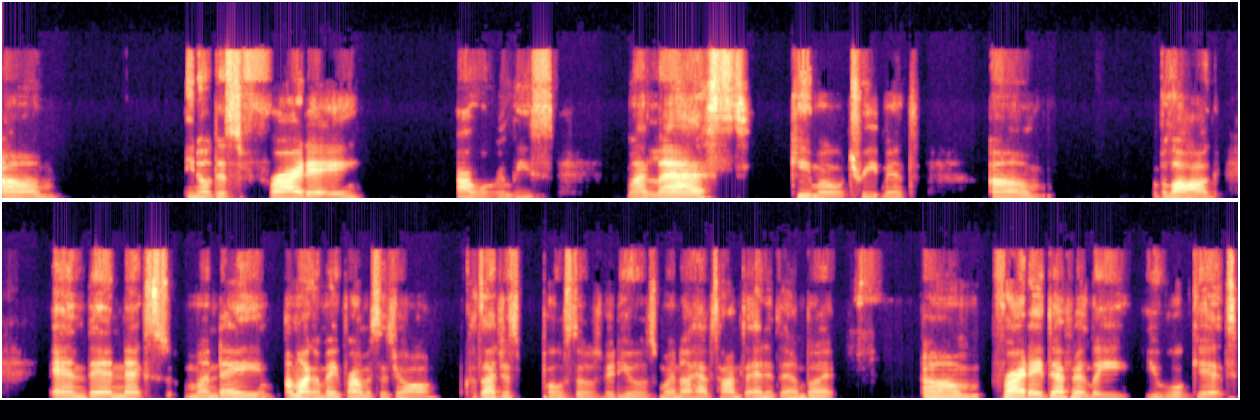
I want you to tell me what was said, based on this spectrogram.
um you know, this Friday I will release my last chemo treatment um vlog and then next Monday, I'm not gonna make promises, y'all, because I just post those videos when I have time to edit them. But um Friday definitely you will get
